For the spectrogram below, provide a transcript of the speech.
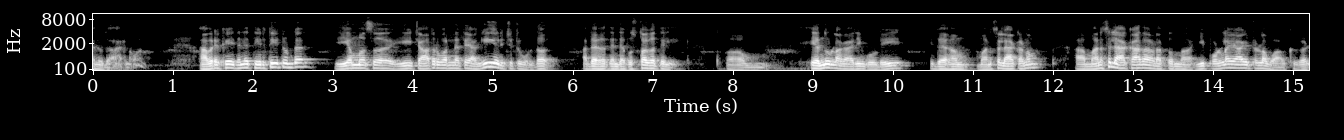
അനുദാഹരണമാണ്. അവരൊക്കെ ഇതിനെ തിരുത്തിയിട്ടുണ്ട്. ഇ എം എസ് ഈ ചാതുർവർണത്തെ അംഗീകരിച്ചിട്ടുമുണ്ട്. അദ്ദേഹത്തിന്റെ പുസ്തകത്തിൽ എന്നുള്ള കാര്യം കൂടി ഇദ്ദേഹം മനസ്സിലാക്കണം. മനസ്സിലാക്കാതെ നടത്തുന്ന ഈ പൊള്ളയായിട്ടുള്ള വാക്കുകൾ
